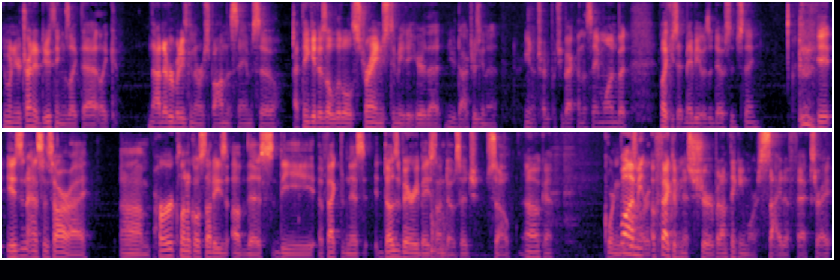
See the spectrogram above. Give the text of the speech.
And when you're trying to do things like that, like not everybody's going to respond the same. So I think it is a little strange to me to hear that your doctor's going to, you know, try to put you back on the same one. But like you said, maybe it was a dosage thing. It is an SSRI. Um, per clinical studies of this, the effectiveness does vary based on dosage. So, Oh, okay. According Well, I mean, article- effectiveness, sure, but I'm thinking more side effects, right?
